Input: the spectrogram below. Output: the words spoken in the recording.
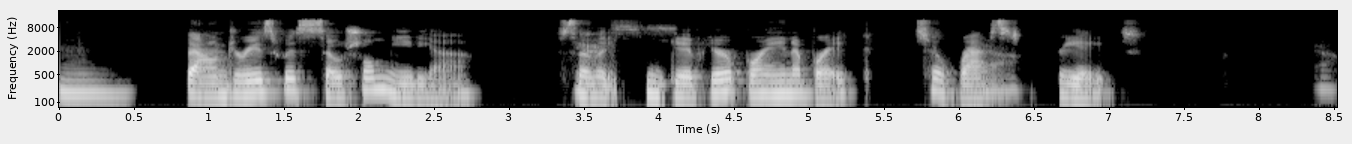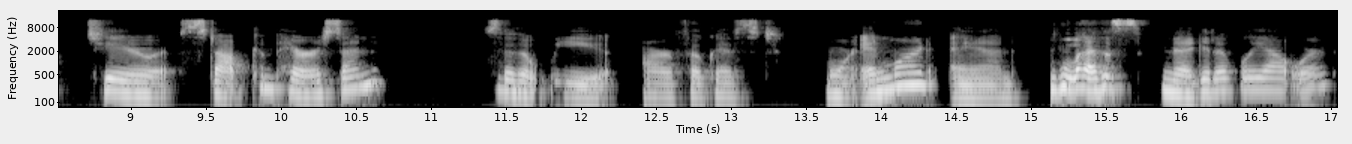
mm. boundaries with social media so yes. that you can give your brain a break to rest, yeah. create, yeah. to stop comparison so that we are focused more inward and less negatively outward.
